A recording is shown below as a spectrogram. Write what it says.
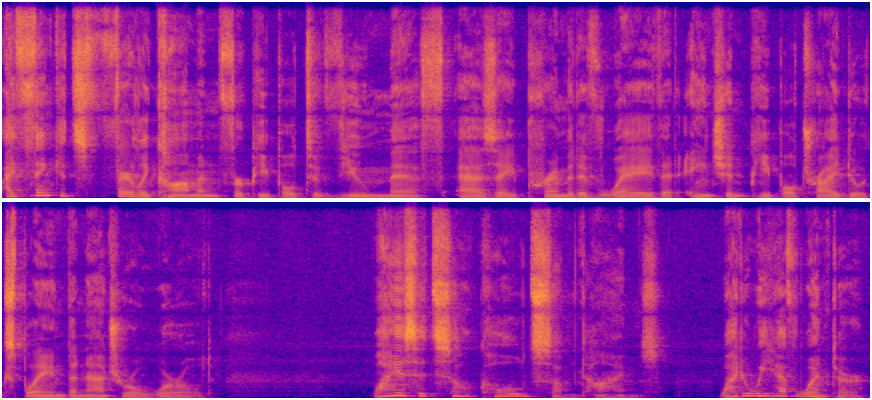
I think it's fairly common for people to view myth as a primitive way that ancient people tried to explain the natural world. Why is it so cold sometimes? Why do we have winter?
